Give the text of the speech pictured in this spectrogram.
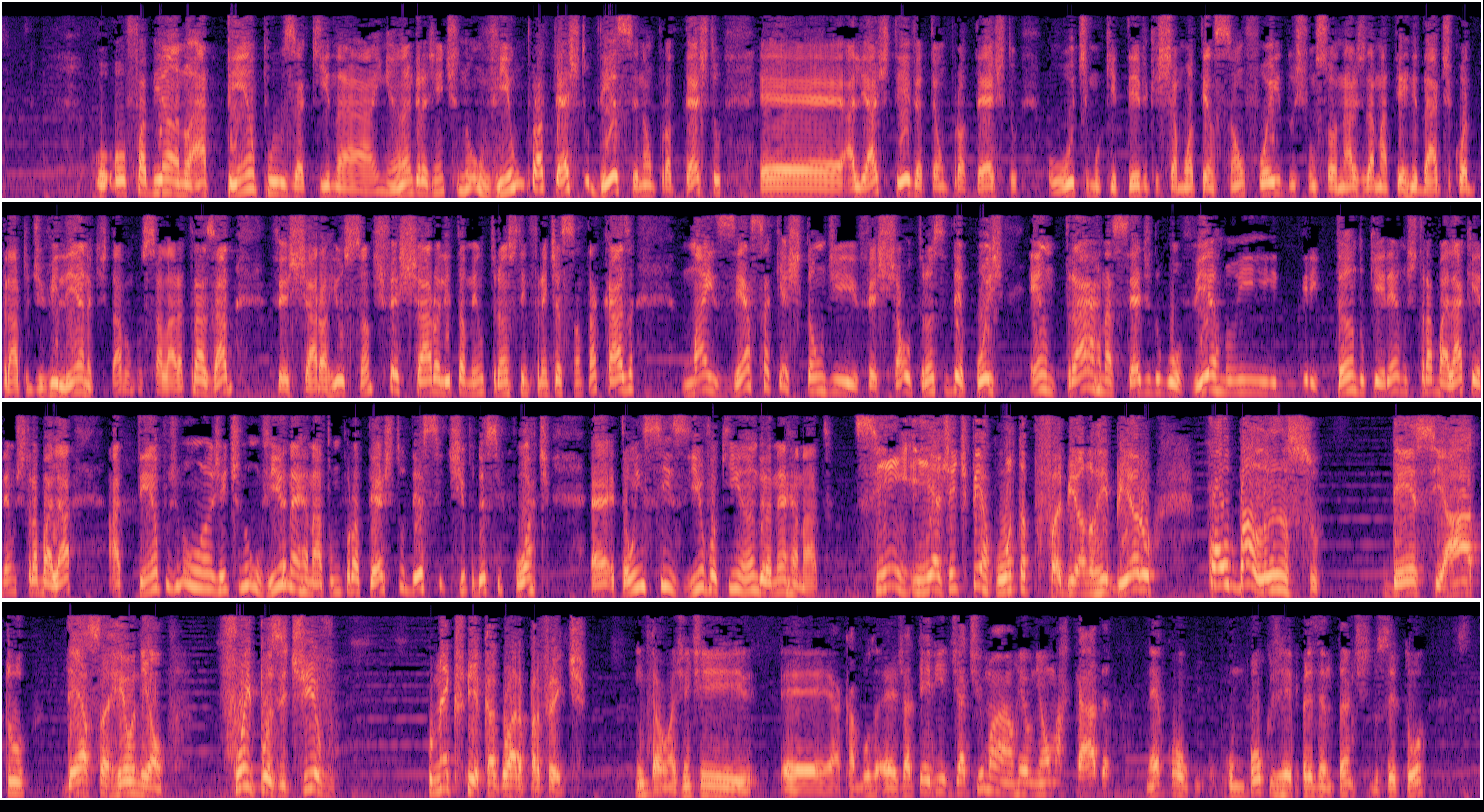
O, Fabiano, há tempos aqui na, em Angra a gente não viu um protesto desse, não? Um protesto, é, aliás, teve até um protesto, o último que teve que chamou atenção foi dos funcionários da maternidade de contrato de Vilhena, que estavam com o salário atrasado, fecharam a Rio Santos, fecharam ali também o trânsito em frente à Santa Casa mas essa questão de fechar o trânsito depois entrar na sede do governo e gritando queremos trabalhar, queremos trabalhar, há tempos não, a gente não via, né, Renato, um protesto desse tipo, desse porte é, tão incisivo aqui em Angra, né, Renato? Sim, e a gente pergunta para Fabiano Ribeiro qual o balanço desse ato, dessa reunião. Foi positivo? Como é que fica agora para frente? Então, a gente é, acabou, é, já, teria, já tinha uma reunião marcada né, com, com poucos representantes do setor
